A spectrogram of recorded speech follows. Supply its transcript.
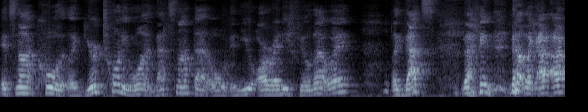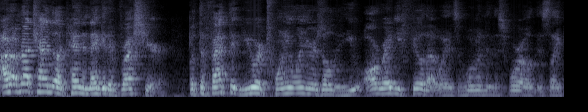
it's not cool that like you're 21, that's not that old and you already feel that way. Like that's I mean, no, like I, I I'm not trying to like paint a negative brush here. But the fact that you are 21 years old and you already feel that way as a woman in this world is like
